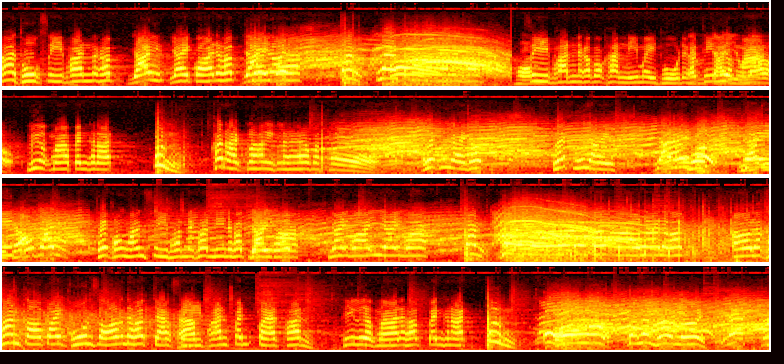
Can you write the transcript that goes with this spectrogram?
ถ้าถูก4,000นะครับ ใหญ่ใหญ่กว่านะครับ ใหญ่กว่าตั้งเล็กกว่านะครับผม4,000นะครับเพราะขั้นนี้ไม่ถูกนะครับเต็มที่ใจเลือกอยู่มาแล้วเลือกมาเป็นขนาดปึ้งขนาดกลางอีกแล้วมาโถเล็กหรือใหญ่ครับ เล็กหรือใหญ่ ใหญ่ครับใหญ่ครับใหญ่เช็คของขวัญ4,000ในขั้นนี้นะครับใหญ่กว่าใหญ่กว่าใหญ่กว่าปั้งเอาแล้วนะครับ เอาละขั้นต่อไปคูณ 2 นะครับ จาก 4,000 เป็น 8,000 ที่เลือกมานะครับ เป็นขนาดปึ้งโอ้โหมาเริ่มเพิ่มเลย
